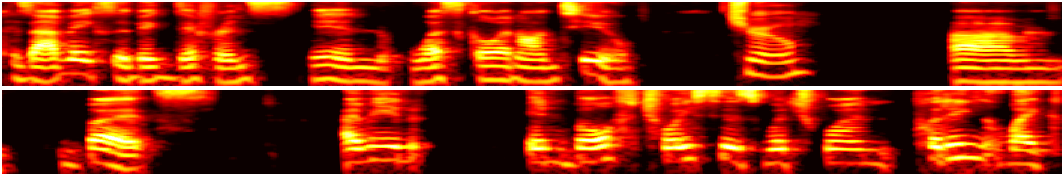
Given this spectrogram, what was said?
because that makes a big difference in what's going on too. True. Um, but I mean, in both choices, which one putting like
